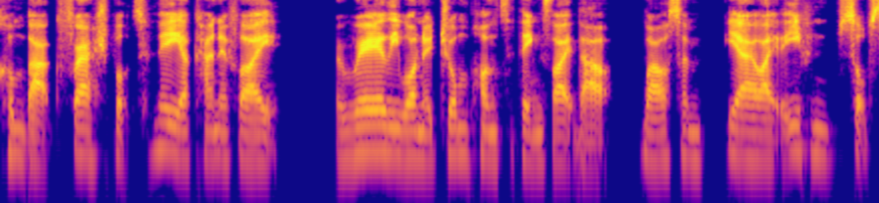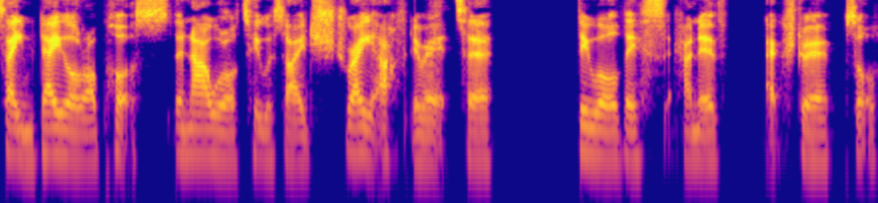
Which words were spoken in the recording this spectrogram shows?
come back fresh. But to me, I kind of like I really want to jump onto things like that whilst I'm yeah like even sort of same day or I'll put an hour or two aside straight after it to do all this kind of extra sort of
